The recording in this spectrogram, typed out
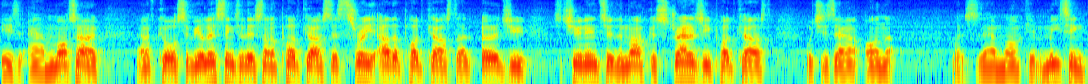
is our motto. And of course, if you're listening to this on a podcast, there's three other podcasts I'd urge you to tune into. The Market Strategy podcast, which is our on, well, this is our market meeting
